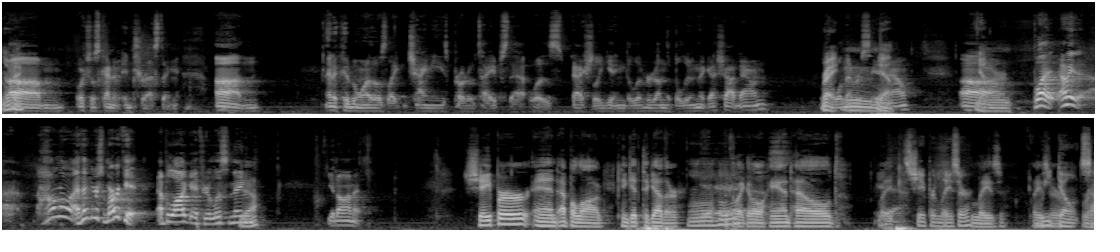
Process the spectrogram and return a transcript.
Okay. um, which was kind of interesting. Um, and it could be one of those like Chinese prototypes that was actually getting delivered on the balloon that got shot down. right. We'll never see yeah. it now. Um, Yeah. But I mean, I- I don't know. I think there's market. Epilog, if you're listening, Yeah. Get on it. Shaper and Epilog can get together with like a little handheld like Yeah. Shaper laser. laser laser we don't set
